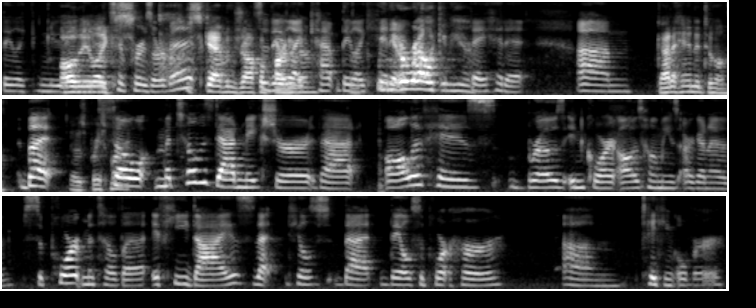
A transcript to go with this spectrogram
they like knew Oh, they, they like to preserve it. scavenge off so a they part like of them. kept they like we hid need it. a relic in here. they hid it. Um Gotta hand it to him. but It was pretty smart. so Matilda's dad makes sure that all of his bros in court, all his homies, are gonna support Matilda. If he dies, that he'll that they'll support her, um, taking over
